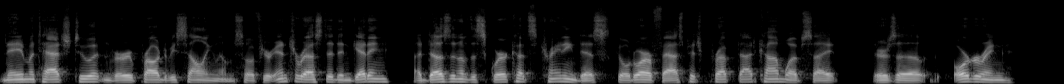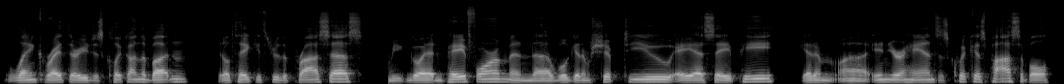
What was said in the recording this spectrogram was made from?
name attached to it and very proud to be selling them. So if you're interested in getting a dozen of the Square Cuts training discs, go to our fastpitchprep.com website. There's a ordering link right there. You just click on the button. It'll take you through the process. You can go ahead and pay for them, and uh, we'll get them shipped to you ASAP get them uh, in your hands as quick as possible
